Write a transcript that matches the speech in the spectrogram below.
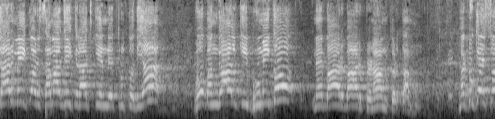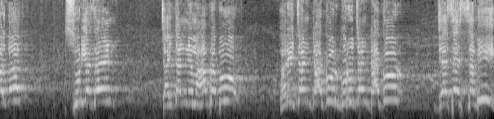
धार्मिक और सामाजिक राजकीय नेतृत्व दिया वो बंगाल की भूमि को मैं बार बार प्रणाम करता हूँ। बटुकेश्वर दत्त, सूर्यसेन, चैतन्य महाप्रभु, हरिचंद ठाकुर, गुरुचंद ठाकुर, जैसे सभी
